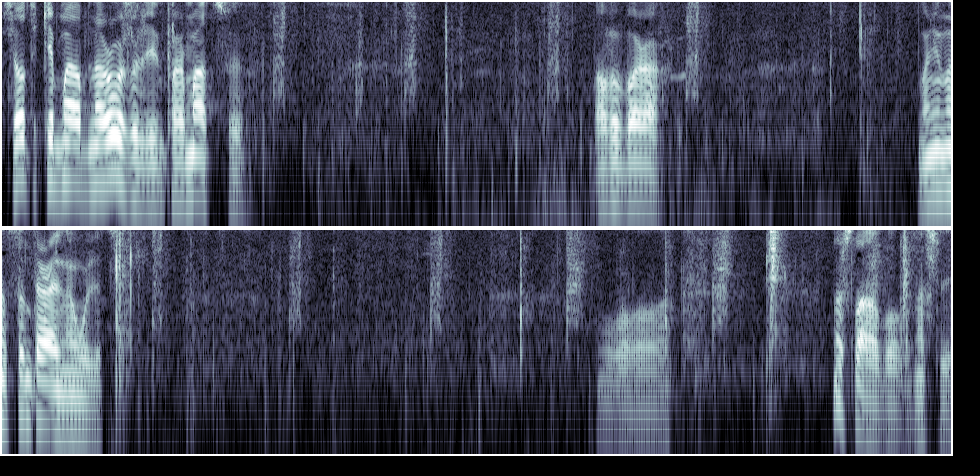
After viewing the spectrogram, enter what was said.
Все-таки мы обнаружили информацию о выборах. Но не на центральной улице. Вот. Ну, слава богу, нашли.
